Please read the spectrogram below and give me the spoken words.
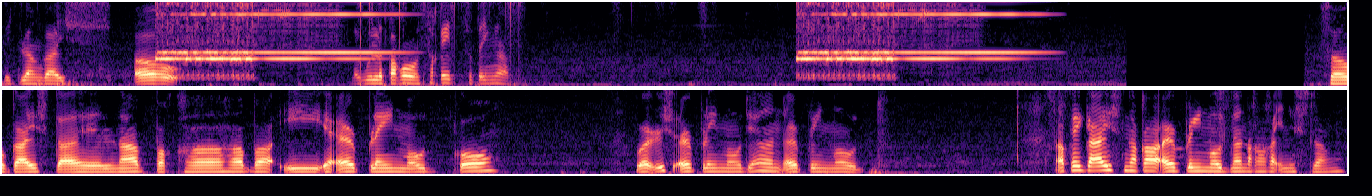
Wait lang guys. Oh. Nagulat ako. Sakit sa tinga. So guys, dahil napakahaba i-airplane mode ko. Where is airplane mode yan? Airplane mode. Okay guys, naka-airplane mode na, nakakainis lang.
